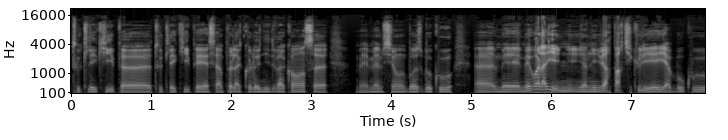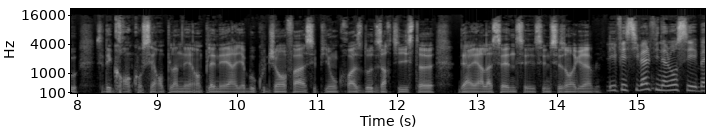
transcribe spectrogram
toute l'équipe, toute l'équipe, et c'est un peu la colonie de vacances mais même si on bosse beaucoup. Euh, mais, mais voilà, il y, a un univers particulier. Il y a beaucoup, c'est des grands concerts en plein, en plein air. Il y a beaucoup de gens en face et puis on croise d'autres artistes euh, derrière la scène. C'est une saison agréable. Les festivals, finalement, c'est bah,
